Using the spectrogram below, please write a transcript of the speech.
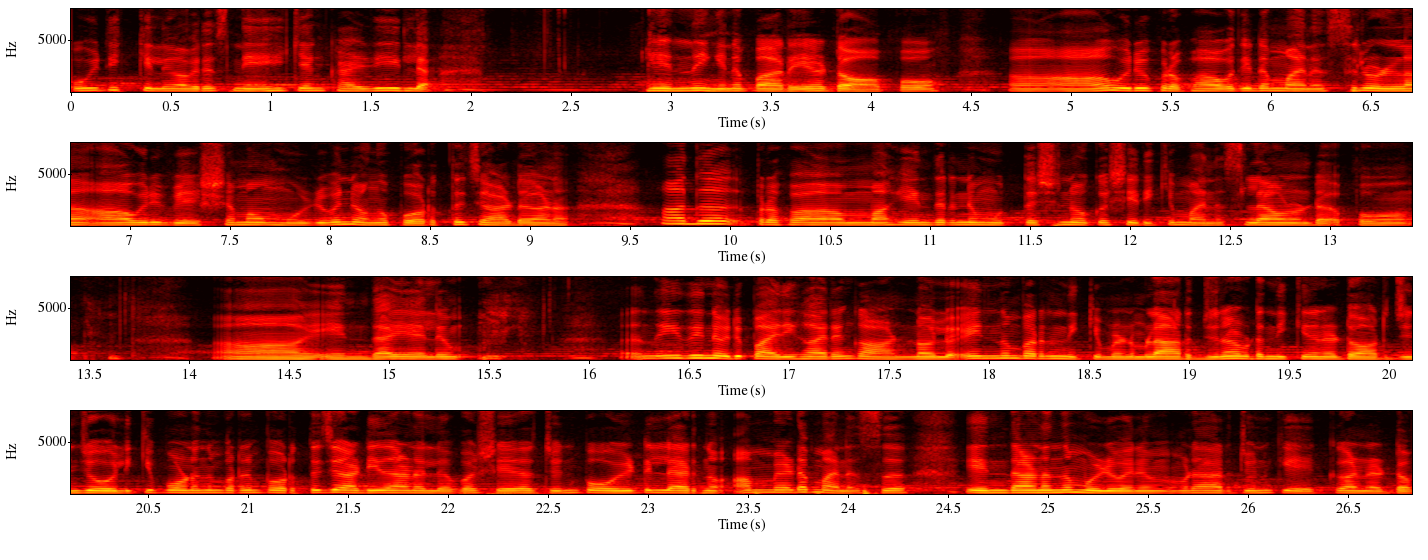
ഒരിക്കലും അവരെ സ്നേഹിക്കാൻ കഴിയില്ല. എന്നിങ്ങനെ പറയട്ടോ. അപ്പോൾ ആ ഒരു പ്രഭാവതിയുടെ മനസ്സിലുള്ള ആ ഒരു വിഷമം മുഴുവനും അങ്ങ് പുറത്ത് ചാടുകയാണ്. അത് പ്രഭാ മഹേന്ദ്രനും മുത്തശ്ശനും ഒക്കെ ശരിക്കും മനസ്സിലാവുന്നുണ്ട്. അപ്പോൾ എന്തായാലും ഇതിനൊരു പരിഹാരം കാണണമല്ലോ എന്നും പറഞ്ഞ് നിൽക്കുമ്പോൾ നമ്മൾ അർജുൻ അവിടെ നിൽക്കുന്നു കേട്ടോ. അർജുൻ ജോലിക്ക് പോകണമെന്ന് പറഞ്ഞ് പുറത്ത് ചാടിയതാണല്ലോ. പക്ഷേ അർജുൻ പോയിട്ടില്ലായിരുന്നു. അമ്മയുടെ മനസ്സ് എന്താണെന്ന് മുഴുവനും നമ്മുടെ അർജുൻ കേൾക്കുകയാണ് കേട്ടോ.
